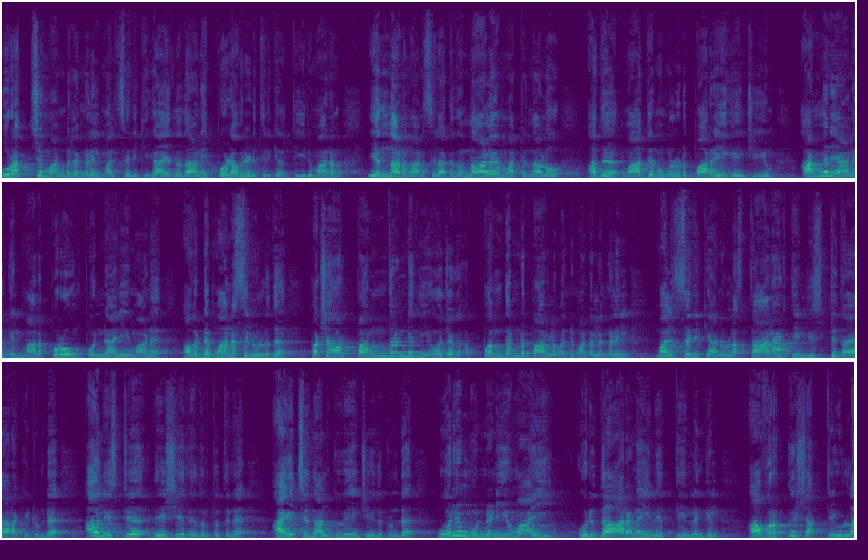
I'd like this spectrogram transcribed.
കുറച്ച് മണ്ഡലങ്ങളിൽ മത്സരിക്കുക എന്നതാണ് ഇപ്പോൾ അവരെടുത്തിരിക്കുന്ന തീരുമാനം എന്നാണ് മനസ്സിലാക്കുന്നത്. നാളെയോ മറ്റന്നാളോ അത് മാധ്യമങ്ങളോട് പറയുകയും ചെയ്യും. അങ്ങനെയാണെങ്കിൽ മലപ്പുറവും പൊന്നാനിയുമാണ് അവരുടെ മനസ്സിലുള്ളത്. പക്ഷെ അവർ പന്ത്രണ്ട് നിയോജക പന്ത്രണ്ട് പാർലമെന്റ് മണ്ഡലങ്ങളിൽ മത്സരിക്കാനുള്ള സ്ഥാനാർത്ഥി ലിസ്റ്റ് തയ്യാറാക്കിയിട്ടുണ്ട്. ആ ലിസ്റ്റ് ദേശീയ നേതൃത്വത്തിന് അയച്ച് നൽകുകയും ചെയ്തിട്ടുണ്ട്. ഒരു മുന്നണിയുമായി ഒരു ധാരണയിലെത്തിയില്ലെങ്കിൽ അവർക്ക് ശക്തിയുള്ള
